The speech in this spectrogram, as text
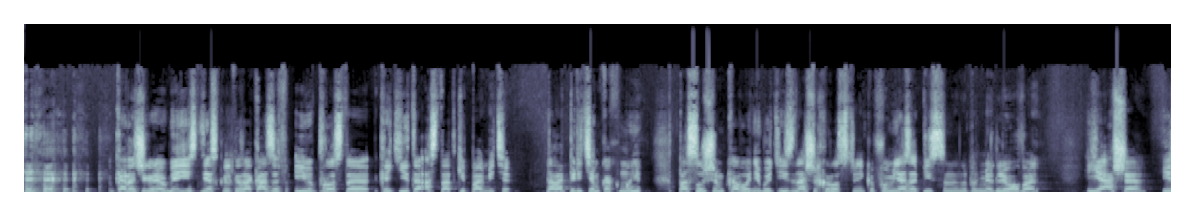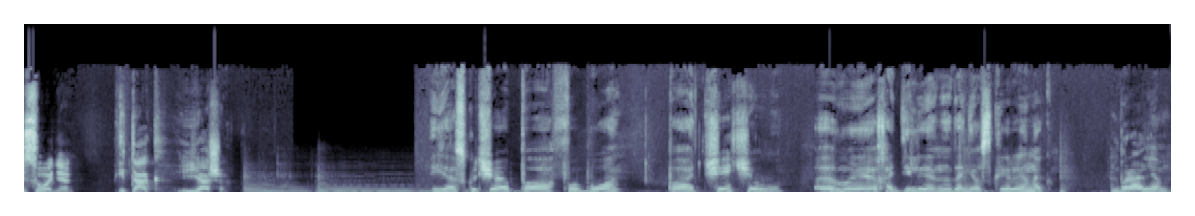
Короче говоря, у меня есть несколько заказов и просто какие-то остатки памяти. Давай перед тем, как мы, послушаем кого-нибудь из наших родственников. У меня записаны, например, Лева, Яша и Соня. Итак, Яша. Я скучаю по Фобо, по Чечелу. Э, Мы ходили на Даниловский рынок, брали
